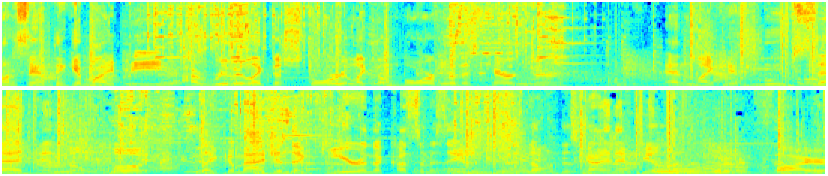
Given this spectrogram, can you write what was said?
honestly, I think it might be. I really like the story, like the lore for this character, and like his move set and the look. Like, imagine the gear and the customization you could have done with this guy in Oh, MK11. it would have been fire.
